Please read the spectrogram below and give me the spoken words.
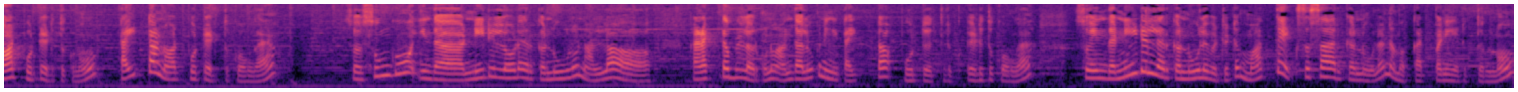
நாட் போட்டு எடுத்துக்கணும். டைட்டாக நாட் போட்டு எடுத்துக்கோங்க. ஸோ சுங்கும் இந்த நீடிலோட இருக்க நூலும் நல்லா கனெக்டபிளில் இருக்கணும். அந்த அளவுக்கு நீங்கள் டைட்டாக போட்டு எடுத்து எடுத்துக்கோங்க. ஸோ இந்த நீடிலில் இருக்க நூலை விட்டுட்டு மற்ற எக்ஸஸாக இருக்க நூலை நம்ம கட் பண்ணி எடுத்துடணும்.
